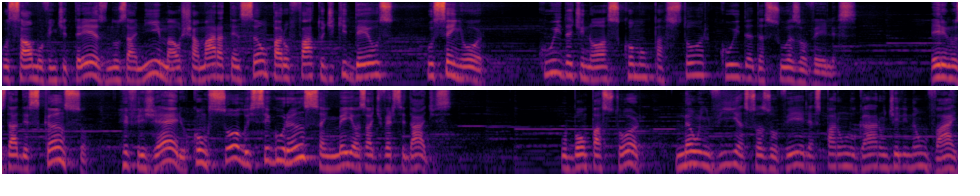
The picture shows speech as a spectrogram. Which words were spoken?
O Salmo 23 nos anima ao chamar atenção para o fato de que Deus, o Senhor, cuida de nós como um pastor cuida das suas ovelhas. Ele nos dá descanso refrigério, consolo e segurança em meio às adversidades. O bom pastor não envia suas ovelhas para um lugar onde ele não vai.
